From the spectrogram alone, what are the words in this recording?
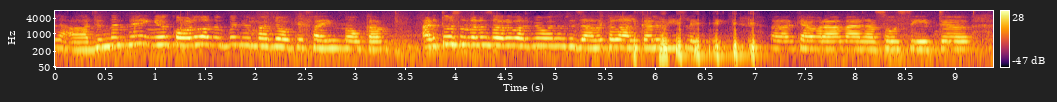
അല്ല ആദ്യം തന്നെ ഇങ്ങനെ കോൾ വന്നപ്പോ ഞാൻ പറഞ്ഞു ഓക്കെ ഫൈൻ നോക്കാം. അടുത്ത ദിവസം തന്നെ സാറ് പറഞ്ഞ പോലെ ഒരു ജാതക്കുള്ള ആൾക്കാർ വീട്ടിലെത്തി. Cameraman associate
